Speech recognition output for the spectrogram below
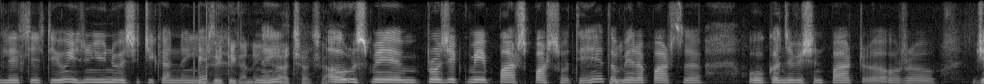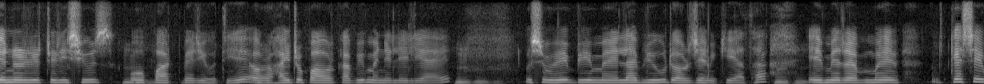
ले लेती हूँ यूनिवर्सिटी का नहीं है। यूनिवर्सिटी का नहीं, नहीं। है अच्छा अच्छा। और उसमें प्रोजेक्ट में पार्ट्स पार्ट्स होते हैं तो हम्म, मेरा पार्ट्स वो कंजर्वेशन पार्ट और जनरेटर इश्यूज़ वो पार्ट हम्म, मेरी होती है। और हाइड्रो हम्म। पावर का भी मैंने ले लिया है। उसमें भी मैं लाइवलीहुड और जेम किया था। ये मेरा मैं कैसे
